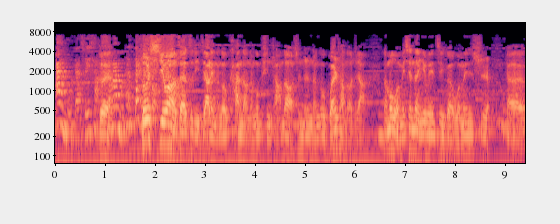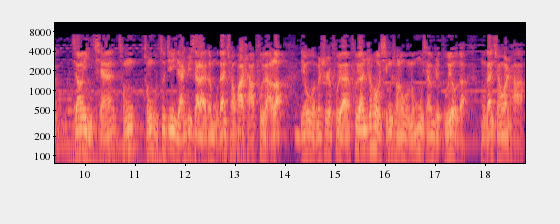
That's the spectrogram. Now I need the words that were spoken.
爱牡丹，所以想先把牡丹带都希望在自己家里能够看到，能够品尝到，甚至能够观赏到这样。那么我们现在因为这个，我们是呃将以前从从古至今延续下来的牡丹全花茶复原了，因为我们是复原，复原之后形成了我们目前为止独有的牡丹全花茶，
